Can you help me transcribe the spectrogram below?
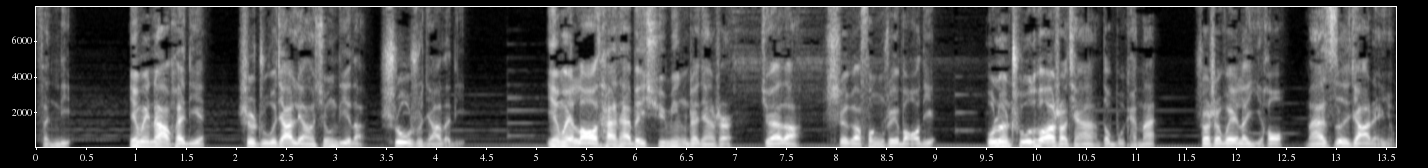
坟地，因为那块地是主家两兄弟的叔叔家的地。因为老太太被续命这件事觉得是个风水宝地，不论出多少钱都不肯卖，说是为了以后埋自家人用。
